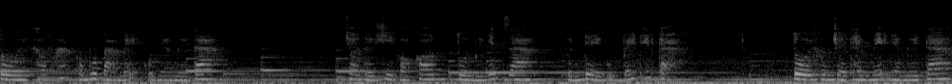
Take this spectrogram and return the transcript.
Tôi khao khát có một bà mẹ của nhà người ta. Cho tới khi có con tôi mới nhận ra Vấn đề bùng bét hết cả. Tôi không trở thành mẹ nhà người ta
